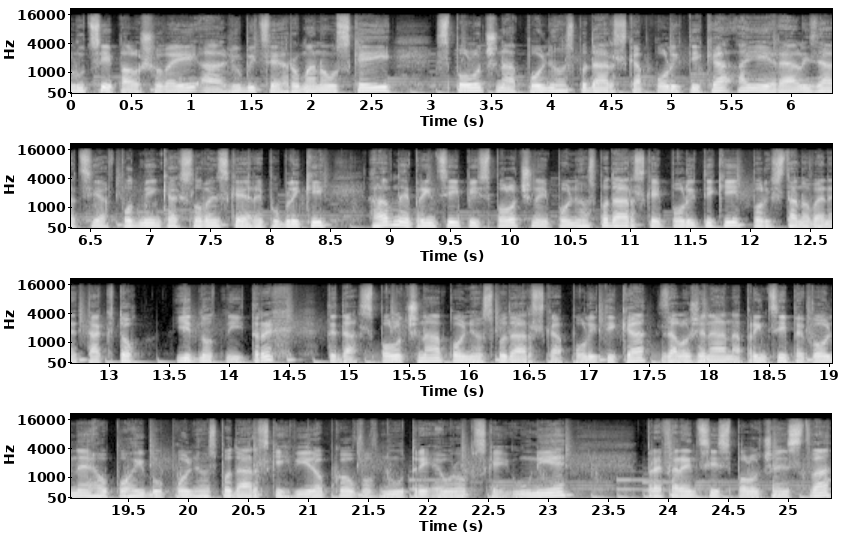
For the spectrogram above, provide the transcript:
Lucie Palšovej a Ľubice Hromanovskej, spoločná poľnohospodárska politika a jej realizácia v podmienkach Slovenskej republiky, hlavné princípy spoločnej poľnohospodárskej politiky boli stanovené takto. Jednotný trh, teda spoločná poľnohospodárska politika, založená na princípe voľného pohybu poľnohospodárskych výrobkov vo vnútri Európskej únie, preferencie spoločenstva,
